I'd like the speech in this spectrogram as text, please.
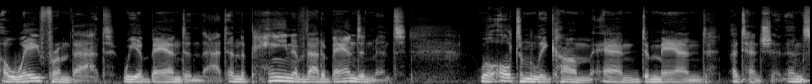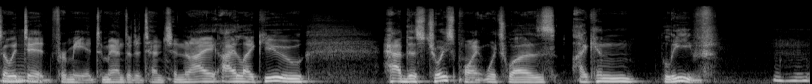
away from that, we abandon that, and the pain of that abandonment will ultimately come and demand attention. And so it did for me. It demanded attention. And I, I like you, had this choice point, which was I can leave. Mm-hmm.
